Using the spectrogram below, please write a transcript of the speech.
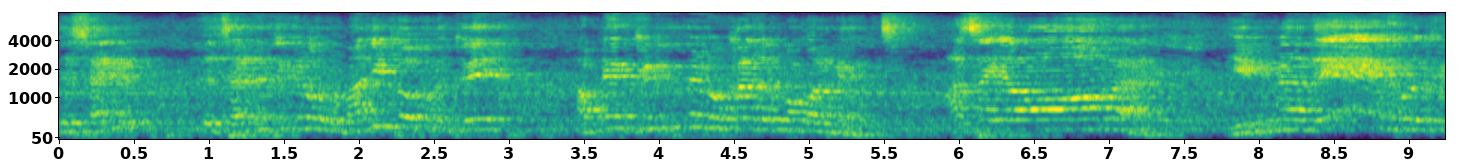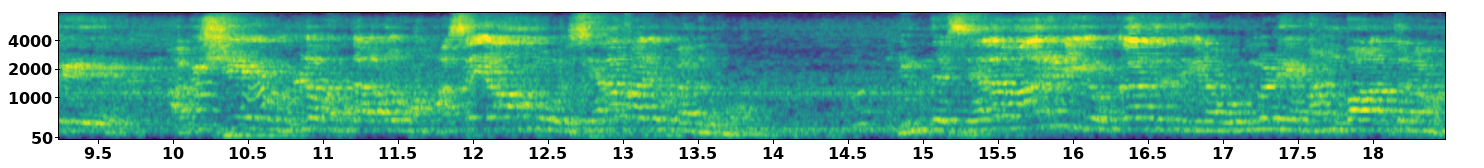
இந்த சரீர இந்த சரீரத்துக்குன்னு ஒரு மதிப்பை கொடுத்து அப்படியே கிருமின்னு உட்காந்துருப்போம் பாருங்க. அசையாம என்னதே உங்களுக்கு அபிஷேகம் உள்ள வந்தாலும் அசையாம ஒரு சில மாதிரி உட்கார்ந்துருப்போம். இந்த சில மாதிரி நீங்க உட்கார்ந்துருந்தீங்கன்னா உங்களுடைய மண் பாத்திரம்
